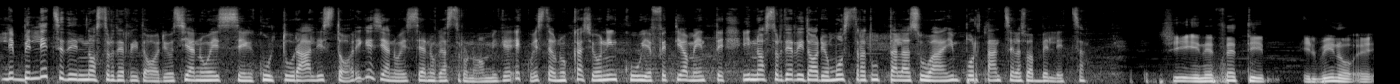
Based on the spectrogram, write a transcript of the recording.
le bellezze del nostro territorio, siano esse culturali, storiche, siano esse enogastronomiche e questa è un'occasione in cui effettivamente il nostro territorio mostra tutta la sua importanza e la sua bellezza. Sì, in effetti il vino è,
